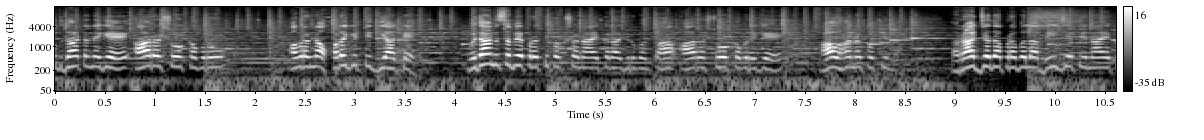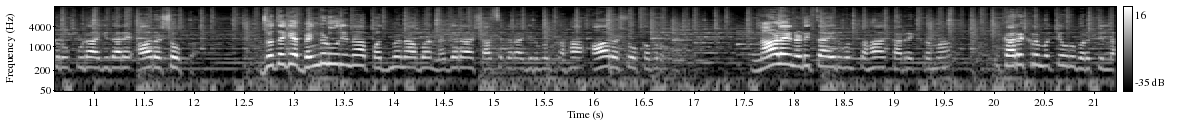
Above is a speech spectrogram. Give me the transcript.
ಉದ್ಘಾಟನೆಗೆ ಆರ್ ಅಶೋಕ್ ಅವರು ಅವರನ್ನು ಹೊರಗಿಟ್ಟಿದ್ಯಾಕೆ? ವಿಧಾನಸಭೆ ಪ್ರತಿಪಕ್ಷ ನಾಯಕರಾಗಿರುವಂತಹ ಆರ್ ಅಶೋಕ್ ಅವರಿಗೆ ಆಹ್ವಾನ ಕೊಟ್ಟಿಲ್ಲ. ರಾಜ್ಯದ ಪ್ರಬಲ ಬಿಜೆಪಿ ನಾಯಕರು ಕೂಡ ಆಗಿದ್ದಾರೆ ಆರ್ ಅಶೋಕ್. ಜೊತೆಗೆ ಬೆಂಗಳೂರಿನ ಪದ್ಮನಾಭ ನಗರ ಶಾಸಕರಾಗಿರುವಂತಹ ಆರ್ ಅಶೋಕ್ ಅವರು ನಾಳೆ ನಡೀತಾ ಇರುವಂತಹ ಕಾರ್ಯಕ್ರಮ. ಈ ಕಾರ್ಯಕ್ರಮಕ್ಕೆ ಅವರು ಬರುತ್ತಿಲ್ಲ.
